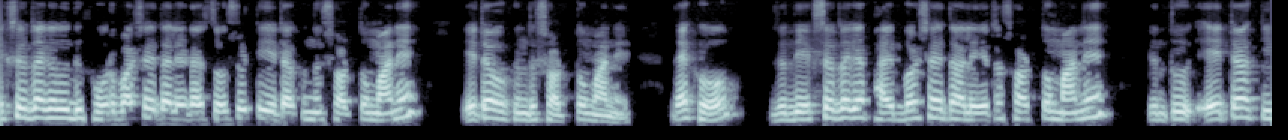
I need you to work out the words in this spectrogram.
এক্সের জায়গায় যদি ফোর বসাই, তাহলে এটা চৌষট্টি, এটা কিন্তু শর্ত মানে এটাও কিন্তু শর্ত মানে। দেখো যদি এক্সের জায়গায় ফাইভ বসাই তাহলে এটা শর্ত মানে কিন্তু এটা কি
